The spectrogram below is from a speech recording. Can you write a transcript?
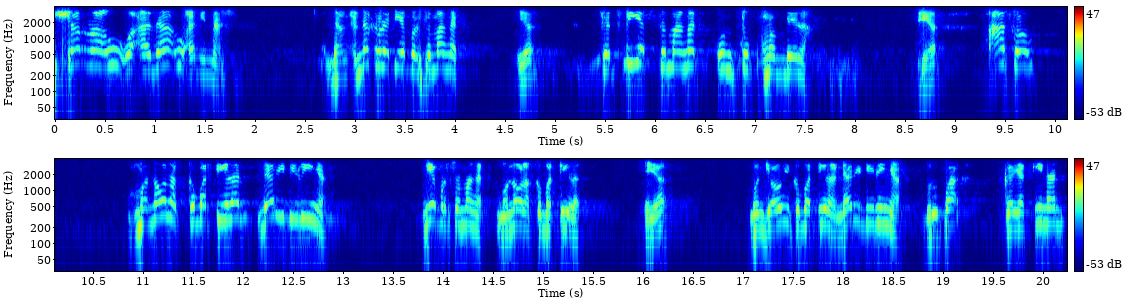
Syarra'u wa ada'u anin nas. Dan hendaklah dia bersemangat. Ya. Setiap semangat untuk membela. Ya. Atau menolak kebatilan dari dirinya. Dia bersemangat menolak kebatilan. Ya. Menjauhi kebatilan dari dirinya berupa keyakinan,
